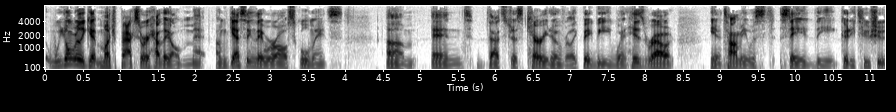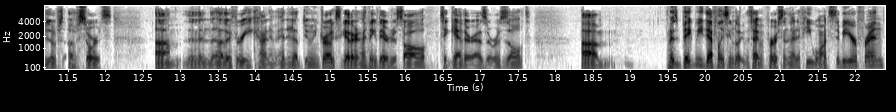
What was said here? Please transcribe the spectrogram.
we don't really get much backstory how they all met. I'm guessing they were all schoolmates, um, and that's just carried over. Like Begbie went his route. You know, Tommy was stayed the goody two shoes of of sorts. Um, and then the other three kind of ended up doing drugs together, and I think they're just all together as a result. Um, because B definitely seems like the type of person that if he wants to be your friend,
